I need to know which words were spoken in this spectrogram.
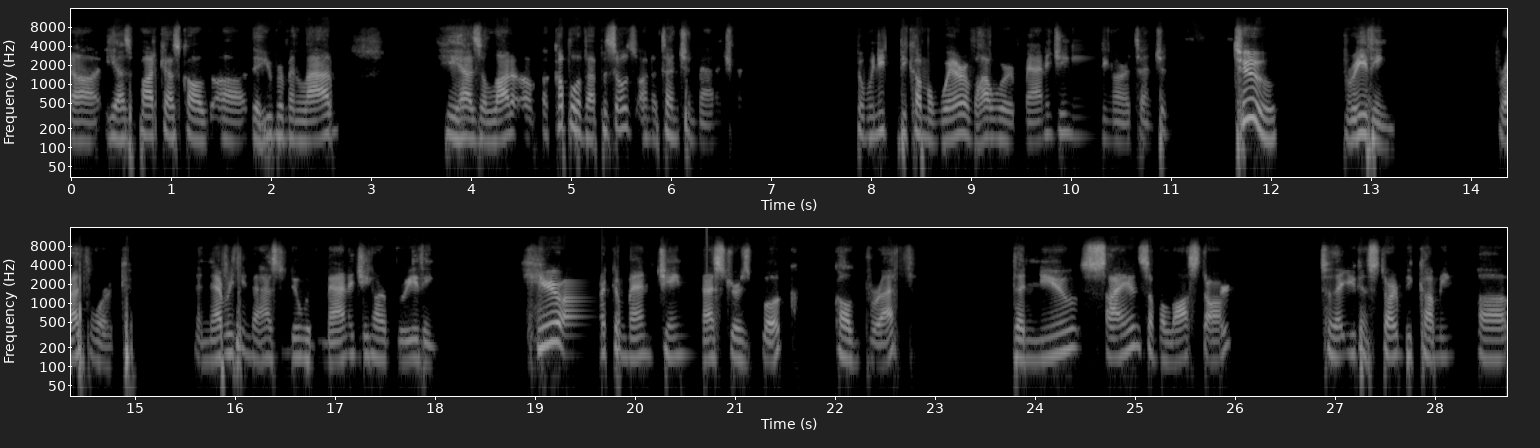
uh, he has a podcast called uh, The Huberman Lab. He has a lot of a couple of episodes on attention management. But we need to become aware of how we're managing our attention. Two, breathing, breath work, and everything that has to do with managing our breathing. Here, I recommend James Nestor's book called Breath The New Science of a Lost Art, so that you can start becoming a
